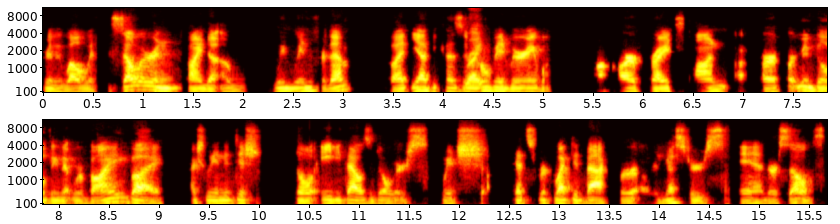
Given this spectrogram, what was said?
really well with the seller and find a, a win-win for them. But yeah because of right. covid we were able to up our price on our apartment building that we're buying by actually an additional $80000 which gets reflected back for our investors and ourselves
